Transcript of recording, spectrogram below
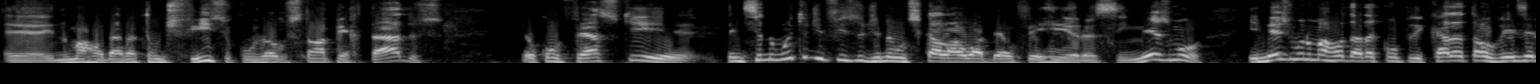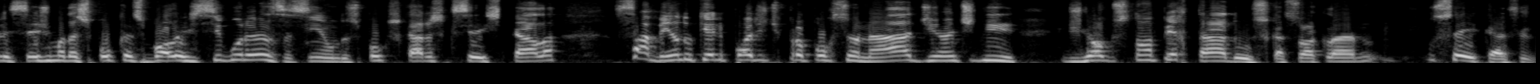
É, numa rodada tão difícil, com jogos tão apertados, eu confesso que tem sido muito difícil de não escalar o Abel Ferreira, assim, mesmo e mesmo numa rodada complicada, talvez ele seja uma das poucas bolas de segurança, assim, um dos poucos caras que você escala sabendo que ele pode te proporcionar diante de, de jogos tão apertados. Caçocla, não sei, cara, você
